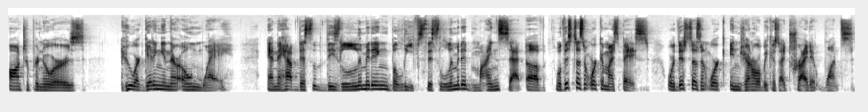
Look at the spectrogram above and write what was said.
entrepreneurs who are getting in their own way and they have this these limiting beliefs this limited mindset of well this doesn't work in my space or this doesn't work in general because i tried it once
